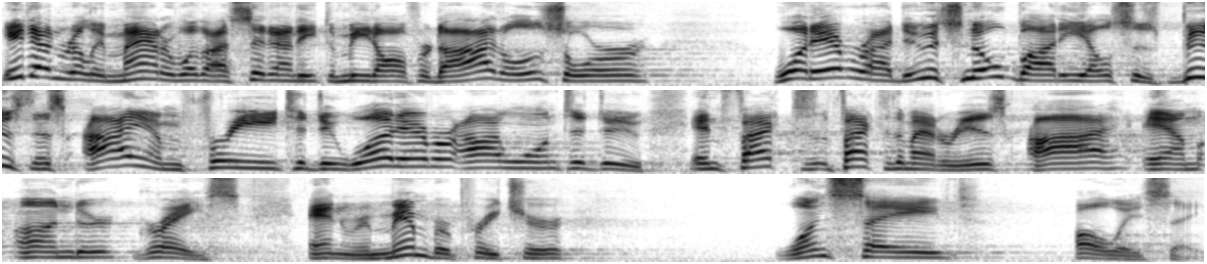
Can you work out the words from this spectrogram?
it doesn't really matter whether I sit down and eat the meat offered to idols or whatever I do. It's nobody else's business. I am free to do whatever I want to do. In fact, the fact of the matter is, I am under grace. And remember, preacher, once saved, always saved.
